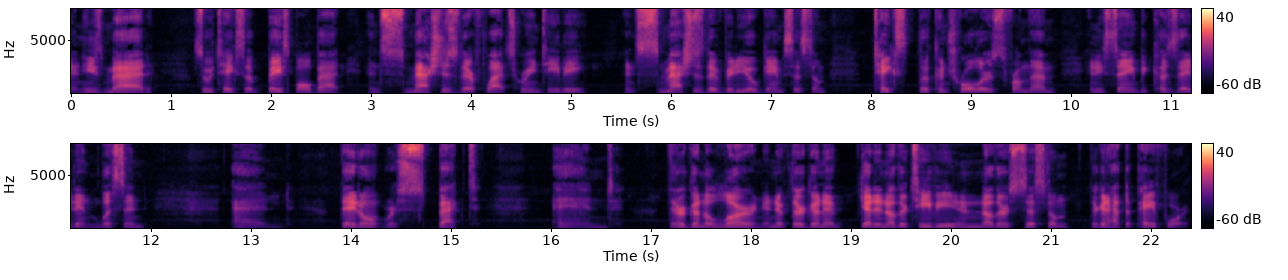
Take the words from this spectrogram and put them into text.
and he's mad. So he takes a baseball bat and smashes their flat screen TV and smashes their video game system, takes the controllers from them, and he's saying because they didn't listen and they don't respect and they're going to learn. And if they're going to get another TV and another system, they're going to have to pay for it.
